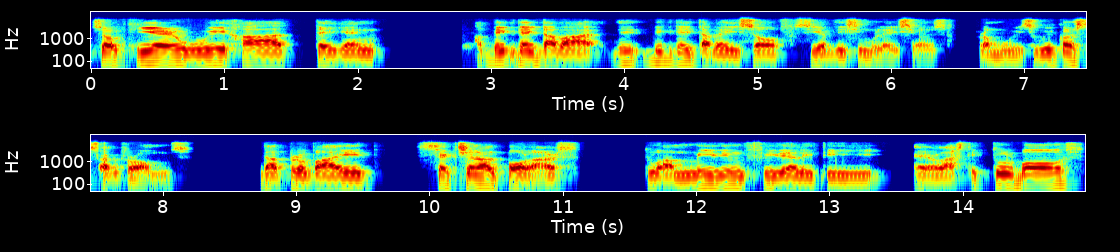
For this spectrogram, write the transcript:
So here we had taken a big, data big database of CFD simulations from which we construct ROMs that provide sectional polars to a medium fidelity elastic toolbox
